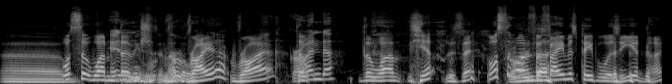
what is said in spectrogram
Um, What's the one? And- The, I think there's another. Raya? Raya? The- Grindr. The, one. Yep, there's that. What's the one for famous people? Is you'd know?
